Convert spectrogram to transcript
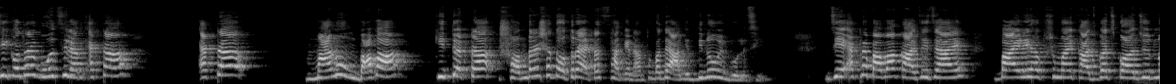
যে কথাটা বলছিলাম, একটা একটা মানু, বাবা কিন্তু একটা সন্তানের সাথে অতটা অ্যাটাচ থাকে না। তোমাদের আগের দিনেও আমি বলেছি যে, একটা বাবা কাজে যায়, বাইরে সবসময় কাজবাজ করার জন্য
